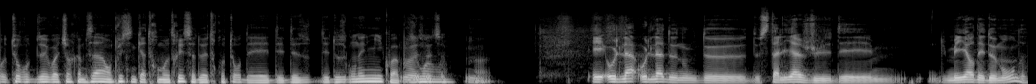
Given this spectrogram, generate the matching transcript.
autour des voitures comme ça. En plus, une 4 roues motrices, ça doit être autour des, des, des, des deux secondes et demie, quoi. Plus Ouais, ou moins. ça. Et au-delà, au-delà de, donc, de, de alliage du, des, du meilleur des deux mondes,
